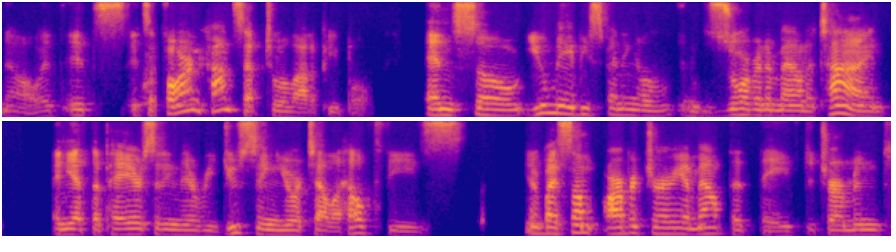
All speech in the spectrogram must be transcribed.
No, it, it's it's a foreign concept to a lot of people, and so you may be spending an exorbitant amount of time, and yet the payer sitting there reducing your telehealth fees, you know, by some arbitrary amount that they've determined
